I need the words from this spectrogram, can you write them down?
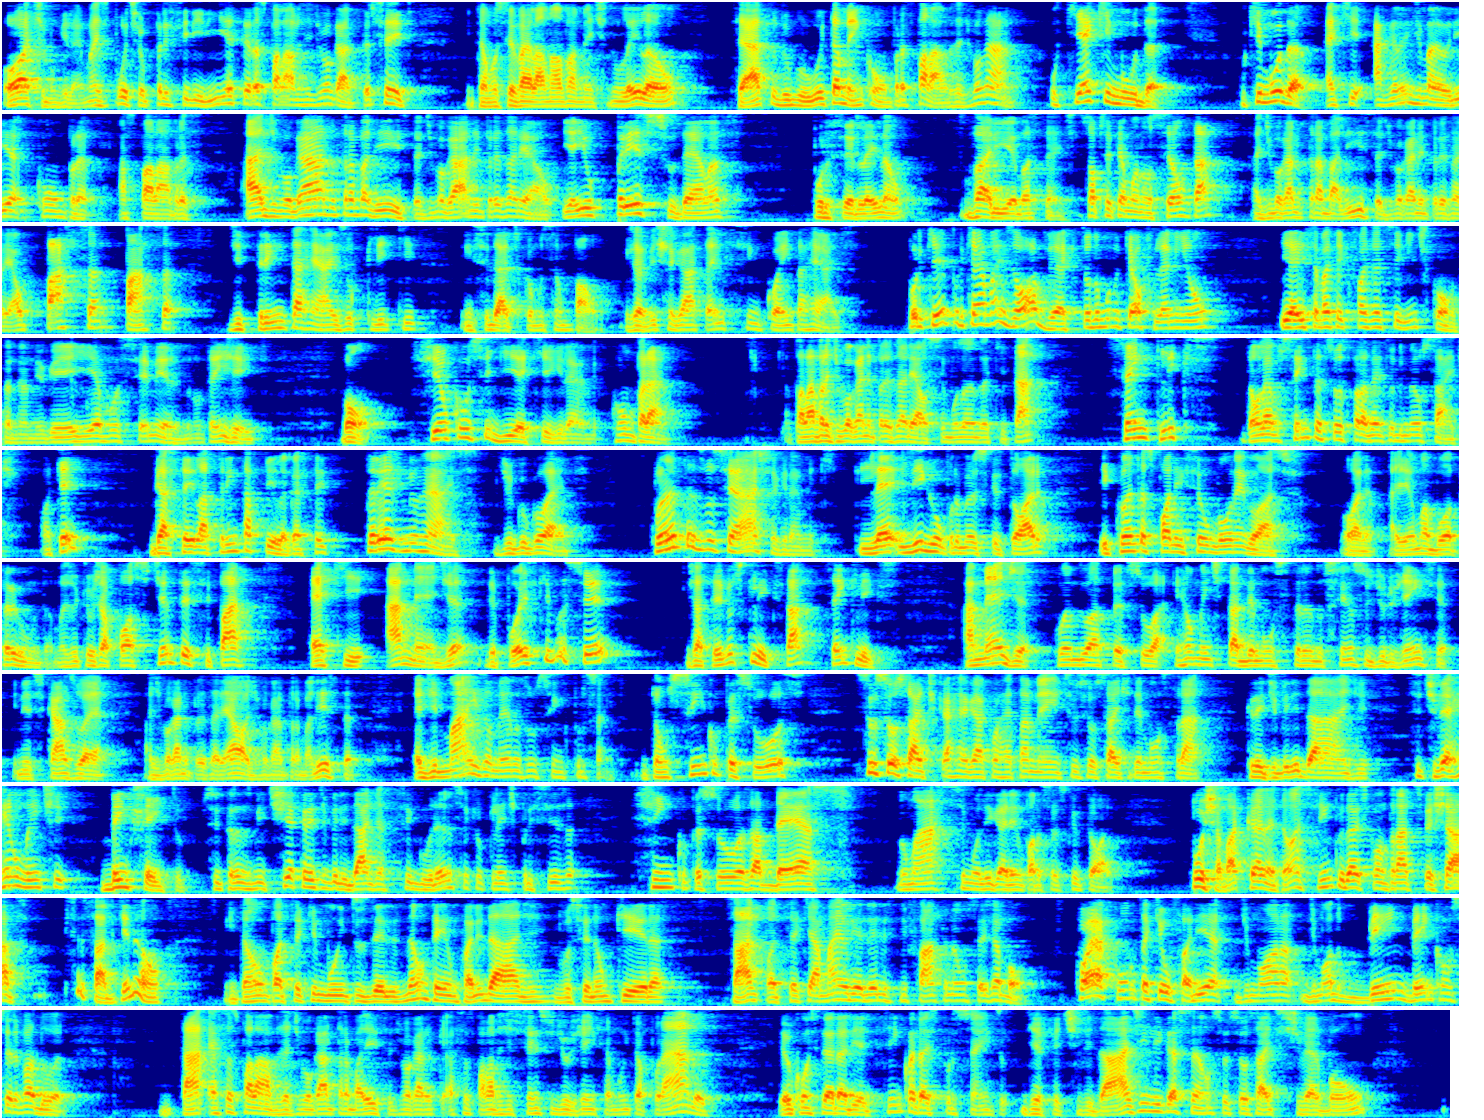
Ótimo, Guilherme, mas putz, eu preferiria ter as palavras de advogado. Perfeito. Então você vai lá novamente no leilão, certo? Do Google e também compra as palavras de advogado. O que é que muda? O que muda é que a grande maioria compra as palavras advogado trabalhista, advogado empresarial. E aí o preço delas, por ser leilão, varia bastante. Só para você ter uma noção, tá? Advogado trabalhista, advogado empresarial, passa, passa de 30 reais o clique em cidades como São Paulo. Eu já vi chegar até em 50 reais. Por quê? Porque é a mais óbvia, é que todo mundo quer o filé mignon. E aí você vai ter que fazer a seguinte conta, meu amigo, e aí é você mesmo, não tem jeito. Bom, se eu conseguir aqui, Guilherme, comprar a palavra advogado empresarial, simulando aqui, tá? 100 cliques. Então levo 100 pessoas para dentro do meu site, ok? Gastei lá 30 pila, gastei 3 mil reais de Google Ads. Quantas você acha, Guilherme, que ligam para o meu escritório e quantas podem ser um bom negócio? Olha, aí é uma boa pergunta, mas o que eu já posso te antecipar é que a média, depois que você Já teve os cliques, tá? 100 cliques. A média, quando a pessoa realmente está demonstrando senso de urgência, e nesse caso é advogado empresarial, advogado trabalhista, é de mais ou menos uns 5%. Então, 5 pessoas, se o seu site carregar corretamente, se o seu site demonstrar credibilidade, se tiver realmente bem feito, se transmitir a credibilidade, a segurança que o cliente precisa, 5 pessoas a 10 no máximo ligariam para o seu escritório. Puxa, bacana, então é 5, 10 contratos fechados? Você sabe que não. Então pode ser que muitos deles não tenham qualidade, você não queira, sabe? Pode ser que a maioria deles de fato não seja bom. Qual é a conta que eu faria de modo, de modo bem, bem conservador? Tá? Essas palavras, advogado trabalhista, advogado, essas palavras de senso de urgência muito apuradas, eu consideraria de 5 a 10% de efetividade em ligação se o seu site estiver bom.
